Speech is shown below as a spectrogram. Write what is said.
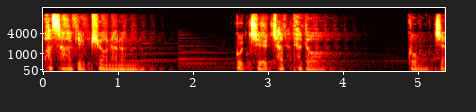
화사하게 피어나는 꽃의 자태도 공짜.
